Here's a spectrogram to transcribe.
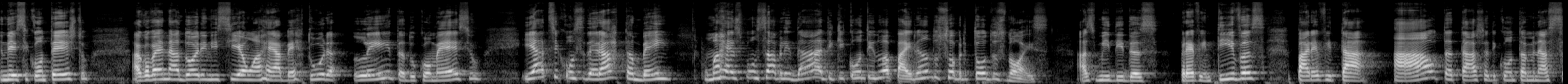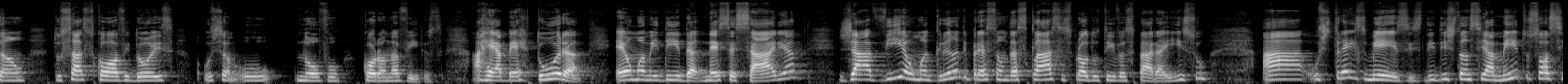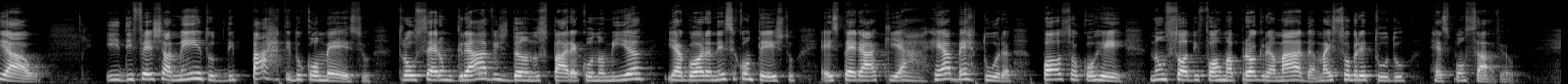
Nesse contexto, a governadora inicia uma reabertura lenta do comércio e há de se considerar também uma responsabilidade que continua pairando sobre todos nós. As medidas preventivas para evitar a alta taxa de contaminação do SARS-CoV-2, o, o novo coronavírus. A reabertura é uma medida necessária, já havia uma grande pressão das classes produtivas para isso. Há os três meses de distanciamento social e de fechamento de parte do comércio trouxeram graves danos para a economia e agora, nesse contexto, é esperar que a reabertura possa ocorrer não só de forma programada, mas, sobretudo, responsável.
